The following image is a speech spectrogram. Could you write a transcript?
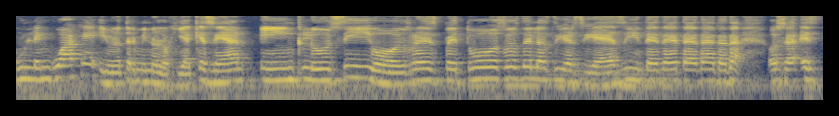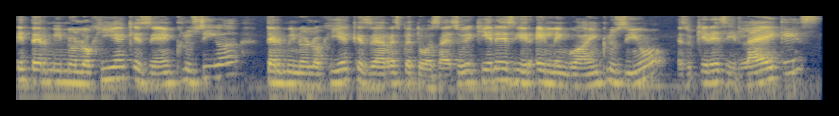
un lenguaje y una terminología que sean inclusivos, respetuosos de las diversidades, y o sea, es, es terminología que sea inclusiva, terminología que sea respetuosa. ¿Eso qué quiere decir el lenguaje inclusivo? ¿Eso quiere decir la X?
